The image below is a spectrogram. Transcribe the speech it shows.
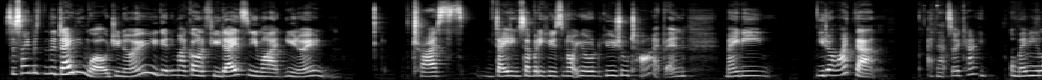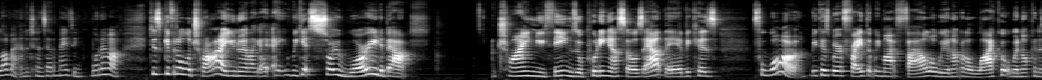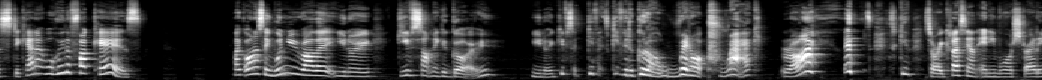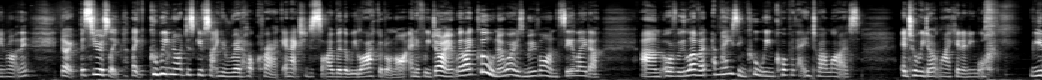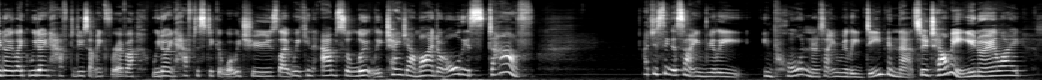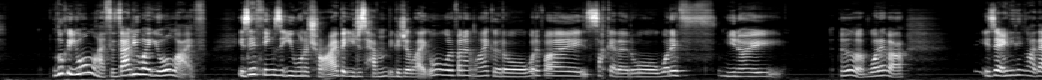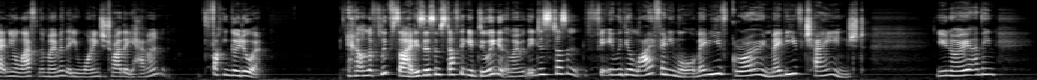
It's the same as in the dating world, you know, you get you might go on a few dates and you might, you know, try dating somebody who's not your usual type and maybe you don't like that and that's okay. Or maybe you love it and it turns out amazing. Whatever. Just give it all a try you know? Like I, I, we get so worried about trying new things or putting ourselves out there because for what? Because we're afraid that we might fail or we're not going to like it or we're not going to stick at it? Well who the fuck cares like honestly wouldn't you rather you know give something a go you know give give it give it a good old red hot crack right sorry, could I sound any more Australian right then? No, but seriously, like, could we not just give something a red hot crack and actually decide whether we like it or not? And if we don't, we're like, cool, no worries, move on, see you later. Um, or if we love it, amazing, cool, we incorporate that into our lives until we don't like it anymore. you know, like, we don't have to do something forever. We don't have to stick at what we choose. Like, we can absolutely change our mind on all this stuff. I just think it's something really important or something really deep in that. So tell me, you know, like look at your life, evaluate your life. Is there things that you want to try but you just haven't because you're like, oh, what if I don't like it? Or what if I suck at it? Or what if, you know, ugh, whatever. Is there anything like that in your life at the moment that you're wanting to try that you haven't? Fucking go do it. And on the flip side, is there some stuff that you're doing at the moment that just doesn't fit in with your life anymore? Maybe you've grown, maybe you've changed. You know, I mean,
